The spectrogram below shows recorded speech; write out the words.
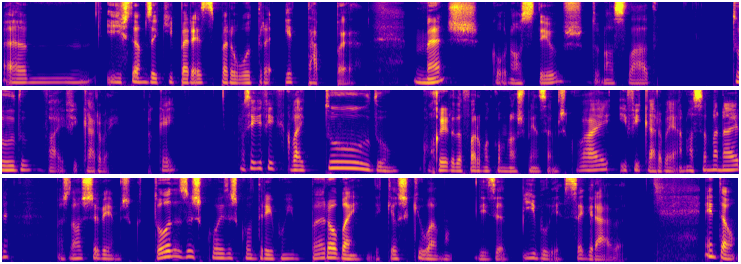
Um, e estamos aqui, parece, para outra etapa. Mas, com o nosso Deus do nosso lado, tudo vai ficar bem, ok? Não significa que vai tudo correr da forma como nós pensamos que vai e ficar bem à nossa maneira, mas nós sabemos que todas as coisas contribuem para o bem daqueles que o amam, diz a Bíblia Sagrada. Então,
